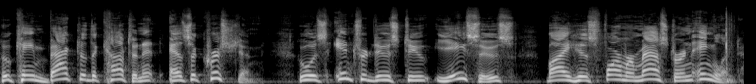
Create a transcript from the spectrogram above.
who came back to the continent as a Christian, who was introduced to Jesus by his former master in England.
